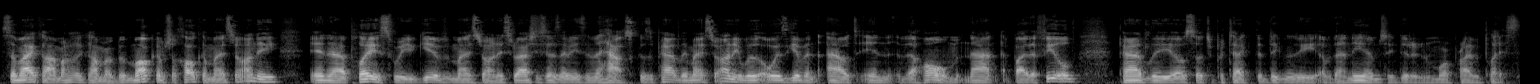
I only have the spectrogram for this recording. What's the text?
So my kamar, kamar, but makam shechalka ma'asrani in a place where you give ma'asrani. So Rashi says that means in the house because apparently ma'asrani was always given out in the home, not by the field apparently also to protect the dignity of the aniyim, so he did it in a more private place.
